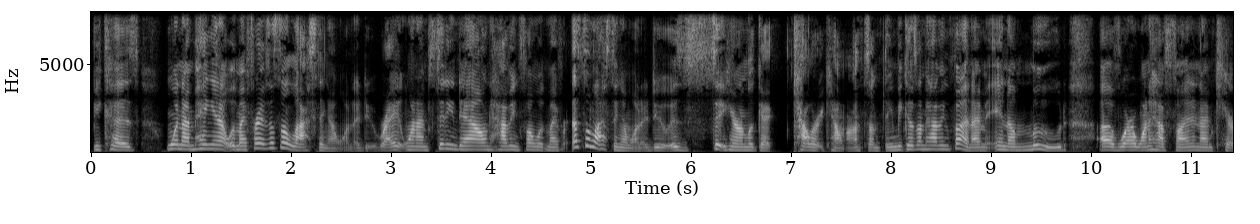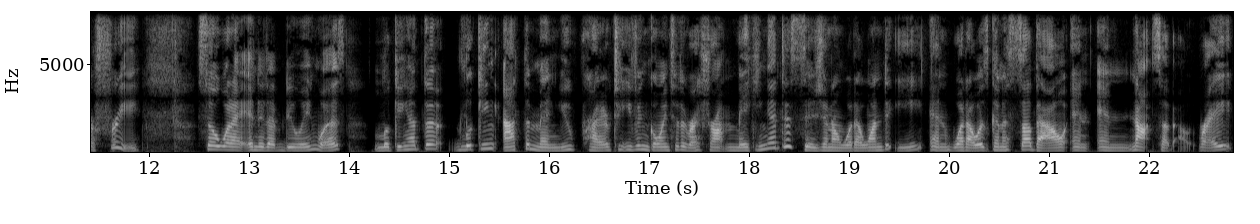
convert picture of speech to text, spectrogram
because when I'm hanging out with my friends, that's the last thing I want to do, right? When I'm sitting down having fun with my friends, that's the last thing I want to do is sit here and look at calorie count on something because I'm having fun. I'm in a mood of where I want to have fun and I'm carefree. So what I ended up doing was looking at the, looking at the menu prior to even going to the restaurant, making a decision on what I wanted to eat and what I was going to sub out and, and not sub out, right?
